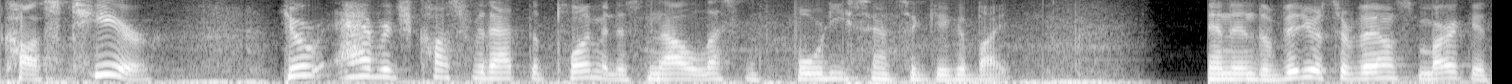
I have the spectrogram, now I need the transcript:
cost tier, your average cost for that deployment is now less than 40 cents a gigabyte. And in the video surveillance market,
